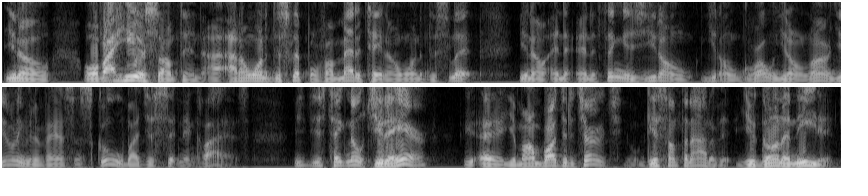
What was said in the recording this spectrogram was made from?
You know, or if I hear something, I, I don't want it to slip. Or if I'm meditating, I don't want it to slip you know and and the thing is you don't you don't grow you don't learn. You don't even advance in school by just sitting in class. You just take notes. You're there. Hey your mom brought you to church. Get something out of it. You're gonna need it.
